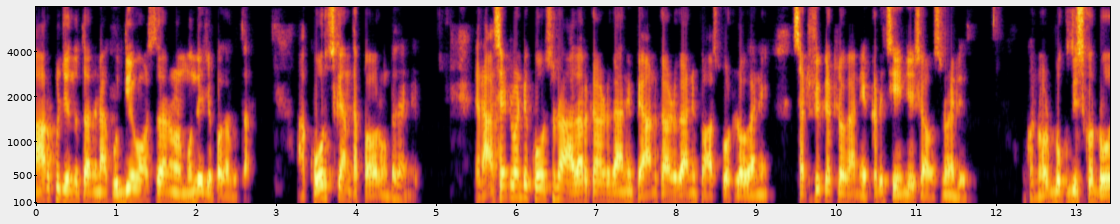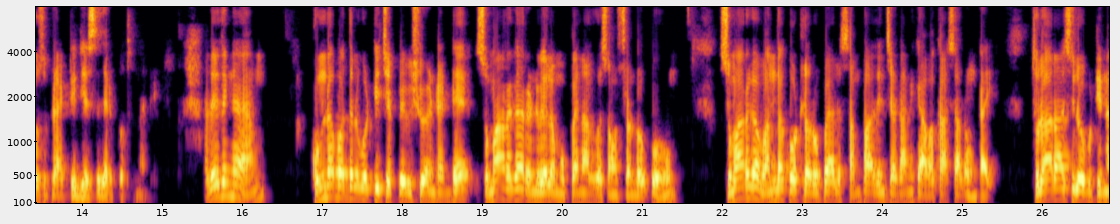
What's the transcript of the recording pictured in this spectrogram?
మార్పు చెందుతుంది. నాకు ఉద్యోగం వస్తుందని మనం ముందే చెప్పగలుగుతారు. ఆ కోర్స్కి అంత పవర్ ఉంటుందండి. రాసేటువంటి కోర్సులో ఆధార్ కార్డు కానీ పాన్ కార్డు కానీ పాస్పోర్ట్లో కానీ సర్టిఫికెట్లో కానీ ఎక్కడ చేంజ్ చేసే అవసరమే లేదు. ఒక నోట్బుక్ తీసుకొని రోజు ప్రాక్టీస్ చేస్తే సరిపోతుందండి. అదేవిధంగా కుండబద్దలు కొట్టి చెప్పే విషయం ఏంటంటే సుమారుగా రెండు వేల ముప్పై నాలుగో సంవత్సరంలోపు సుమారుగా వంద కోట్ల రూపాయలు సంపాదించడానికి అవకాశాలు ఉంటాయి. తులారాశిలో పుట్టిన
